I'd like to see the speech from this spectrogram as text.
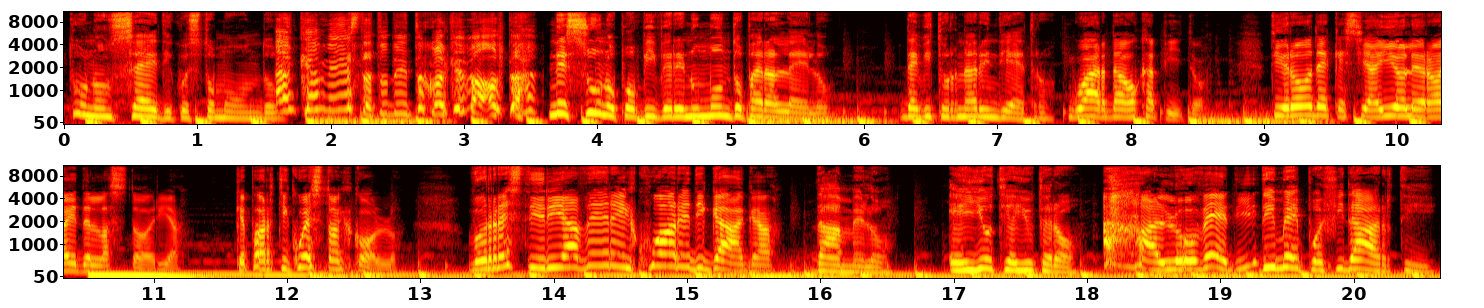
Tu non sei di questo mondo. Anche a me è stato detto qualche volta! Nessuno può vivere in un mondo parallelo. Devi tornare indietro. Guarda, ho capito. Ti rode che sia io l'eroe della storia. Che porti questo al collo. Vorresti riavere il cuore di Gaga. Dammelo. E io ti aiuterò. Ah, lo vedi? Di me puoi fidarti.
